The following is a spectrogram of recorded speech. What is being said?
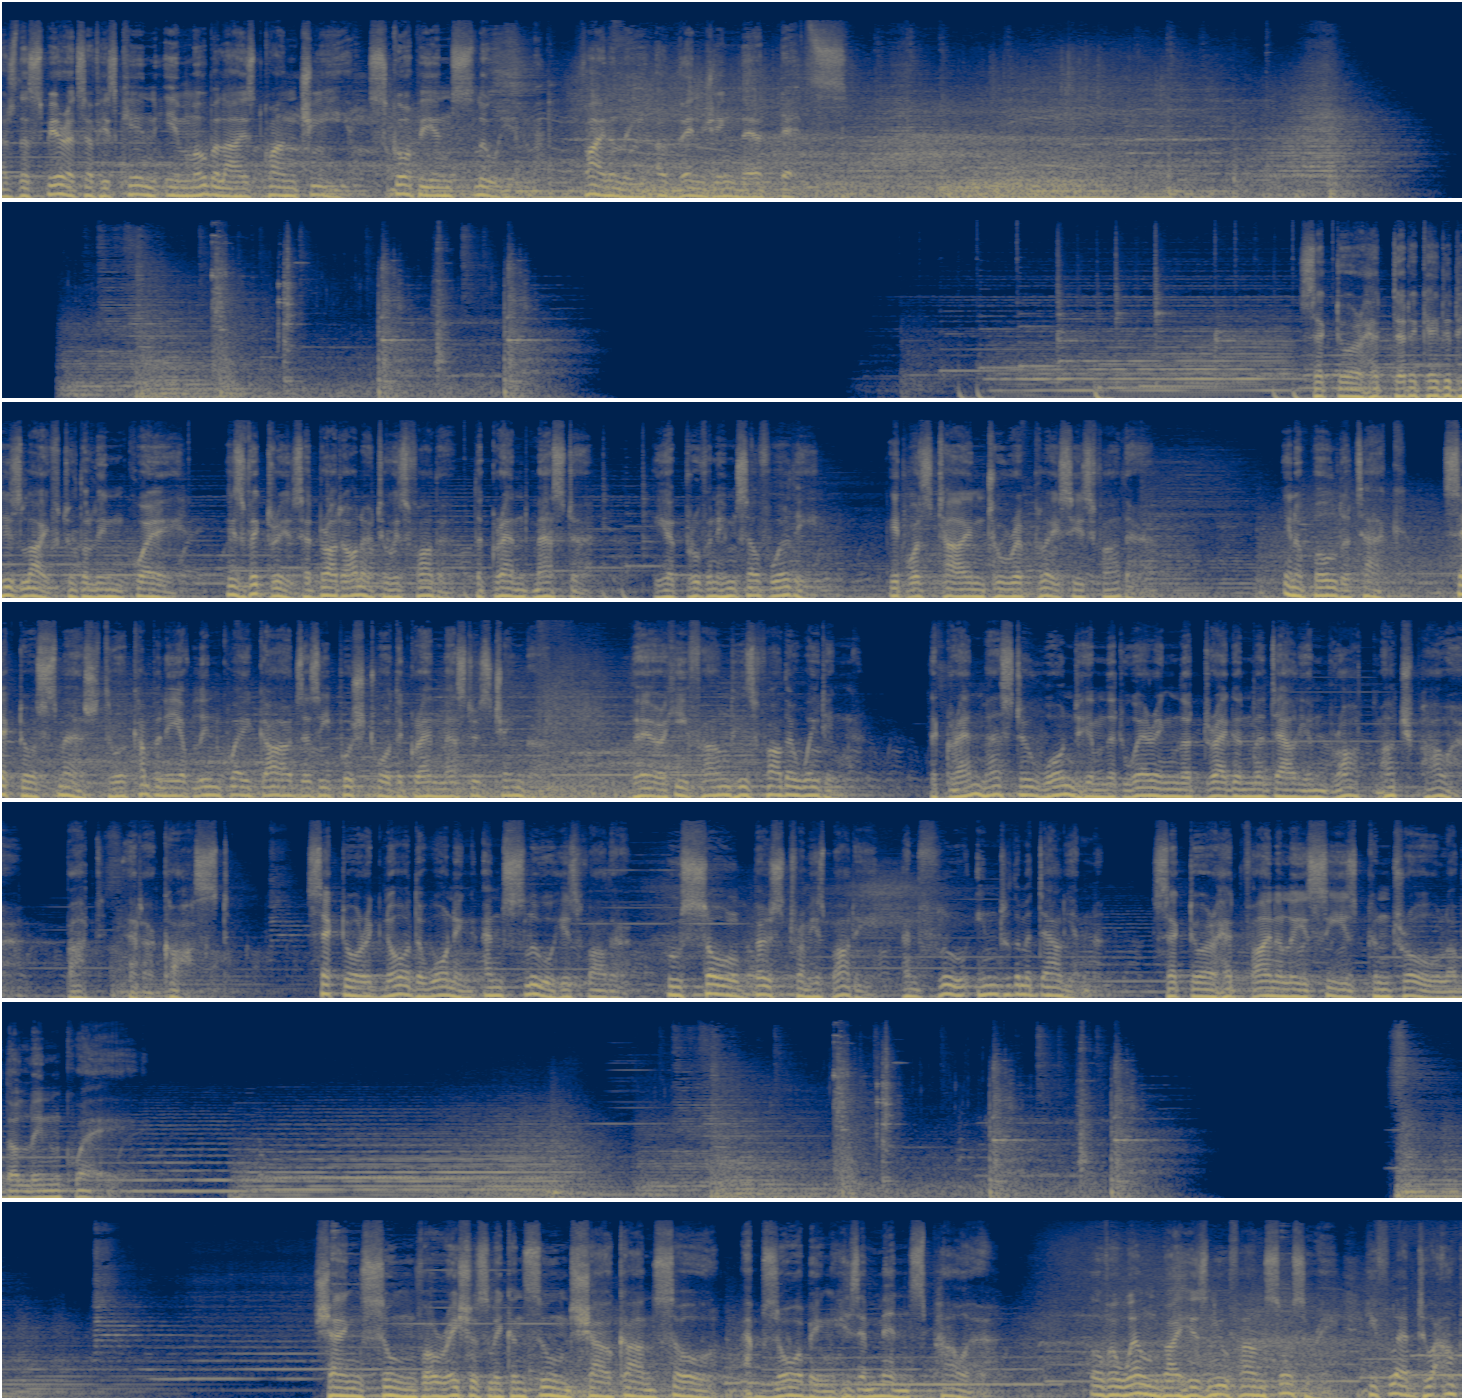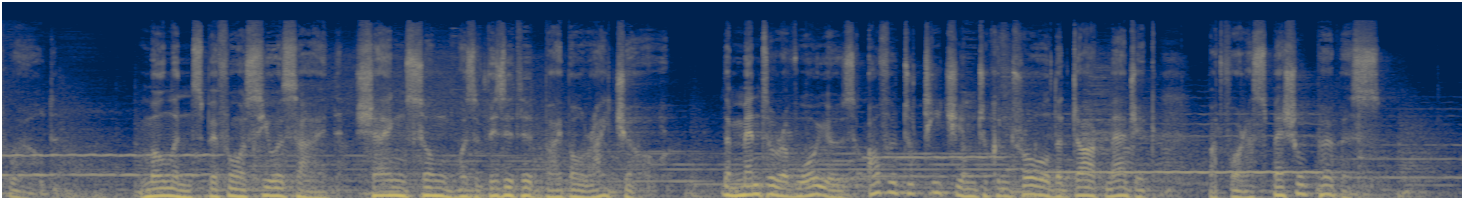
As the spirits of his kin immobilized Quan Chi, Scorpion slew him, finally avenging their deaths. Sector had dedicated his life to the Lin Kuei. His victories had brought honor to his father, the Grand Master. He had proven himself worthy. It was time to replace his father. In a bold attack, Sector smashed through a company of Lin Kuei guards as he pushed toward the Grand Master's chamber. There he found his father waiting. The Grand Master warned him that wearing the Dragon Medallion brought much power, but at a cost. Sector ignored the warning and slew his father, whose soul burst from his body and flew into the medallion. Sector had finally seized control of the Lin Kuei. Shang Tsung voraciously consumed Shao Kahn's soul, absorbing his immense power. Overwhelmed by his newfound sorcery, he fled to Outworld. Moments before suicide, Shang Tsung was visited by Bo' Rai Cho. The mentor of warriors offered to teach him to control the dark magic, but for a special purpose.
